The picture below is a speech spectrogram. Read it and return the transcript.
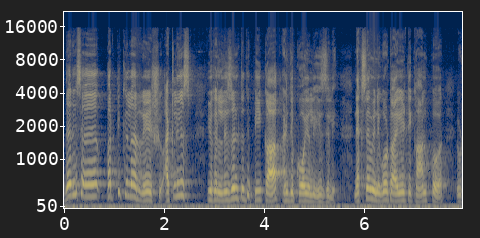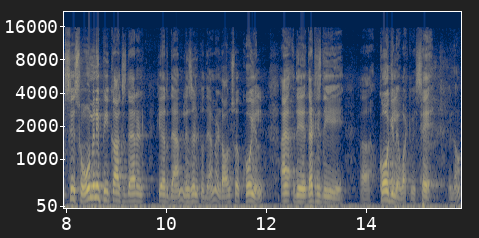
there is a particular ratio. At least you can listen to the peacock and the koil easily. Next time when you go to IIT Kanpur, you would see so many peacocks there and hear them, listen to them, and also koil. Uh, the, that is the uh, kogile, what we say, you know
